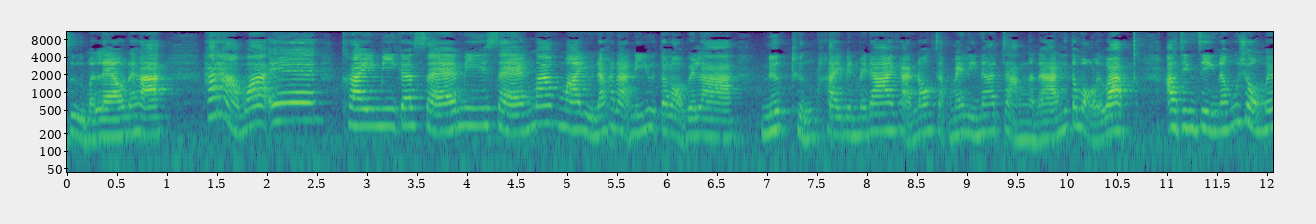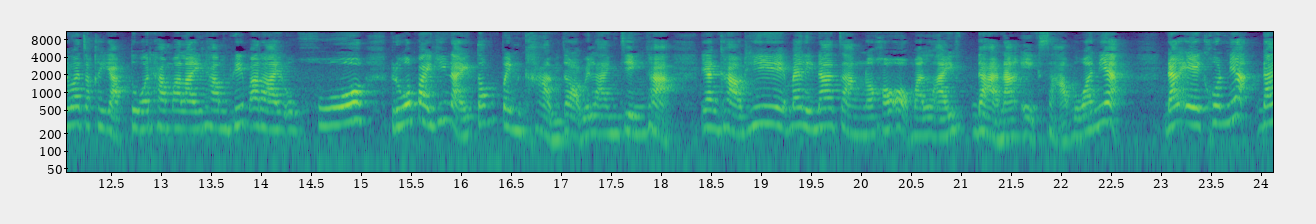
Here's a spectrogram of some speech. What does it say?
สื่อมาแล้วนะคะ ถ้าถามว่าเอ๊ะใครมีกระแสมีแสงมากมายอยู่ณขณะนี้อยู่ตลอดเวลานึกถึงใครเป็นไม่ได้ค่ะ นอกจากแม่ลีน่าจังนะคะที่ต้องบอกเลยว่า เอาจริง ๆ นะผู้ชมไม่ว่าจะขยับตัวทำอะไรทำคลิปอะไรโอ้โหหรือว่าไปที่ไหนต้องเป็นข่าวอยู่ตลอดเวลาจริงๆค่ะ อย่างข่าวที่แม่ลีน่าจังเนาะเขาออกมาไลฟ์ด่านางเอกสาวบอกว่าเนี่ยนางเอกคนเนี้ยได้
